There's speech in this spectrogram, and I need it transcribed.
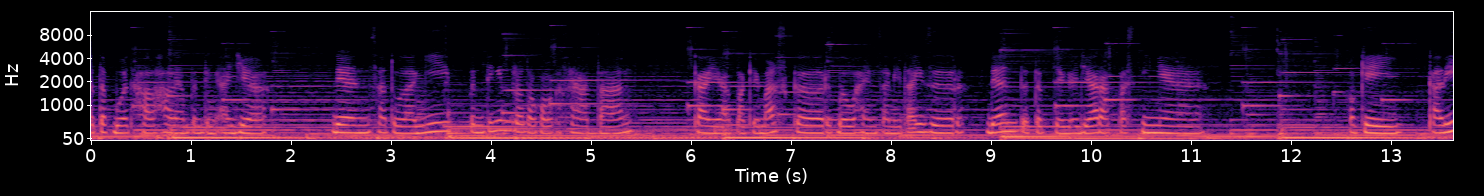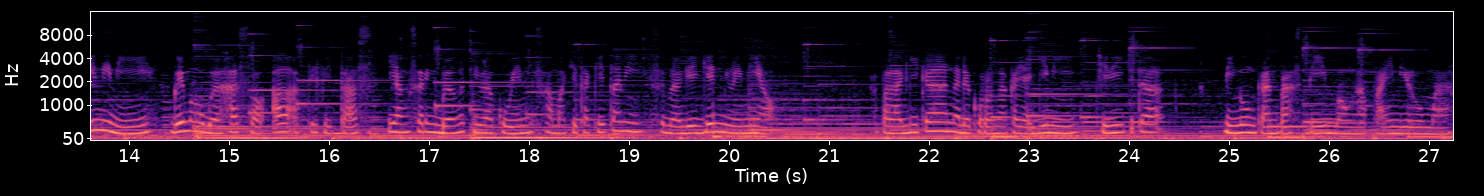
tetap buat hal-hal yang penting aja. Dan satu lagi, pentingin protokol kesehatan, kayak pakai masker, bawa hand sanitizer, dan tetap jaga jarak pastinya. Oke, kali ini nih gue mau bahas soal aktivitas yang sering banget dilakuin sama kita-kita nih sebagai gen milenial. Apalagi kan ada corona kayak gini, jadi kita bingung kan pasti mau ngapain di rumah.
